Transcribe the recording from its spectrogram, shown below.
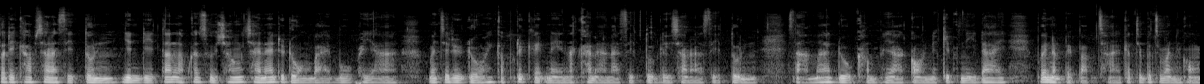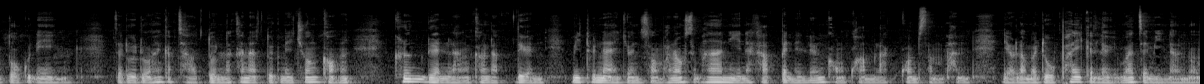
สวัสดีครับ ชาวราศีตุลยินดีต้อนรับเข้าสู่ช่องชาแนลดูดวงบายบูพยา มันจะดูดวงให้กับผู้ที่เกิดในลัคนาราศีตุลหรือชาวราศีตุลสามารถดูคำพยากรณ์ในคลิปนี้ได้ เพื่อนำไปปรับใช้กับชีวิตประจำวันของตัวคุณเอง จะดูดวงให้กับชาวตุลลัคนาตุลในช่วงของ ครึ่งเดือนหลังของดับเดือน มิถุนายน 2065 นี้นะครับ เป็นในเรื่องของความรักความสัมพันธ์ เดี๋ยวเรามาดูไพ่กันเลยว่าจะมีแนวโน้ม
